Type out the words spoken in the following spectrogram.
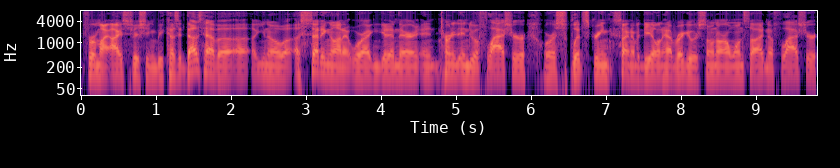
for my ice fishing because it does have a, a you know a setting on it where I can get in there and, and, turn it into a flasher or a split screen kind of a deal and have regular sonar on one side and a flasher.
